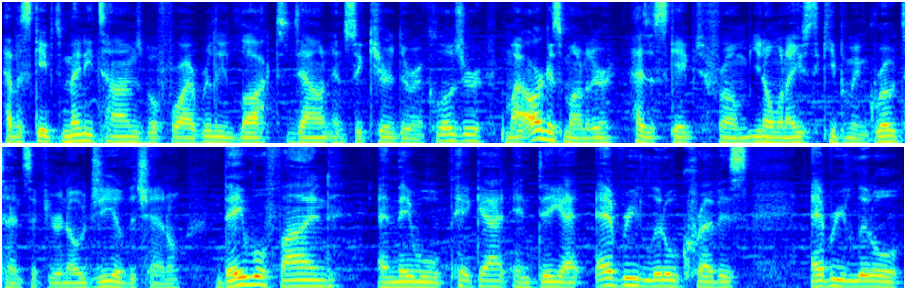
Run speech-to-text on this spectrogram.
have escaped many times before I really locked down and secured their enclosure. My Argus monitor has escaped from, you know, when I used to keep them in grow tents if you're an OG of the channel. They will find and they will pick at and dig at every little crevice every little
